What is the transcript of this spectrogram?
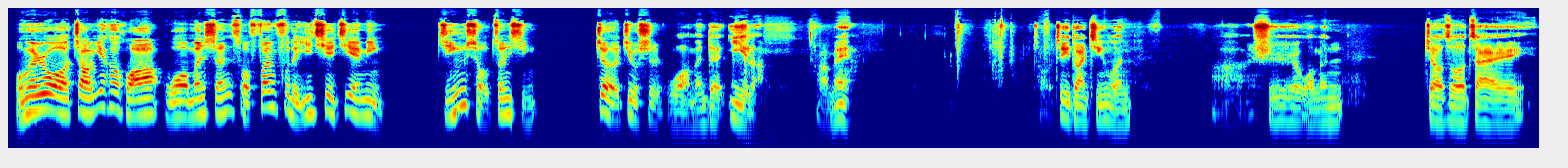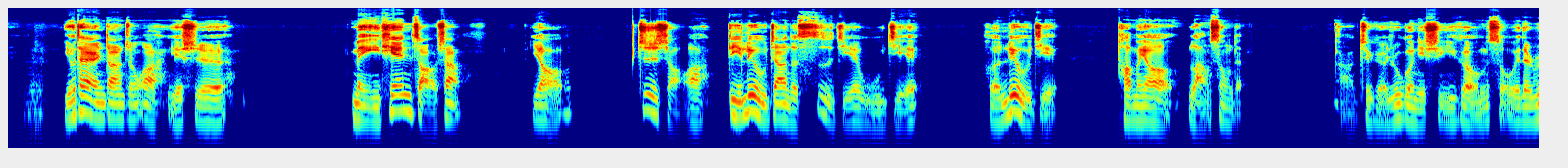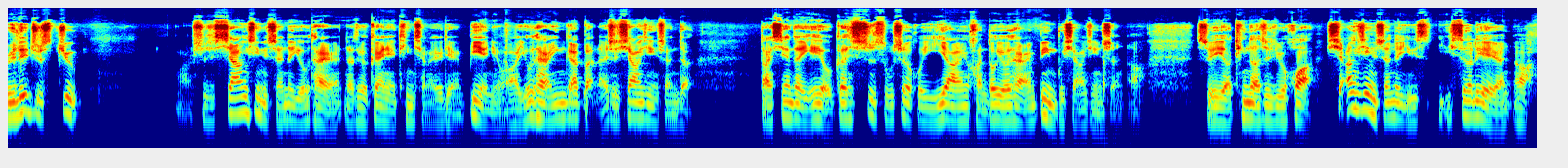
我们若照耶和华我们神所吩咐的一切诫命，谨守遵行。这就是我们的义了，阿妹。好，这段经文啊，是我们叫做在犹太人当中啊，也是每天早上要至少啊第六章的四节、五节和六节，他们要朗诵的啊。这个如果你是一个我们所谓的 religious Jew 啊，是相信神的犹太人，那这个概念听起来有点别扭啊。犹太人应该本来是相信神的，但现在也有跟世俗社会一样，有很多犹太人并不相信神啊。所以要听到这句话，相信神的以以色列人啊，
